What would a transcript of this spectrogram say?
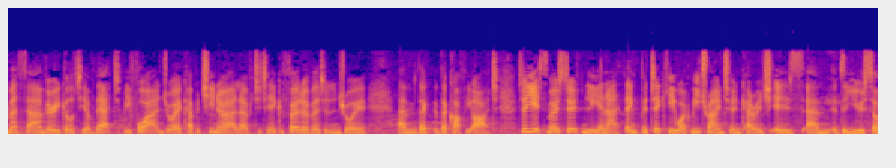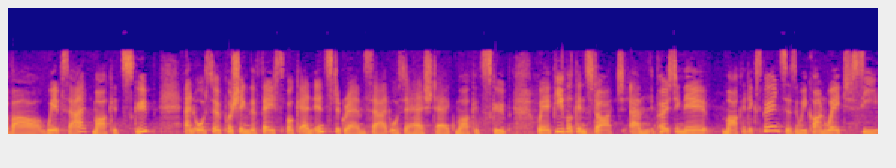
I must say I'm very guilty of that. Before I enjoy a cappuccino, I love to take a photo of it and enjoy um, the, the coffee art. So, yes, most certainly. And I think particularly what we're trying to encourage is um, the use of our website, Market Scoop, and also pushing the Facebook and Instagram side, also hashtag Market Scoop, where people can start um, posting their market experiences. And we can't wait to see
